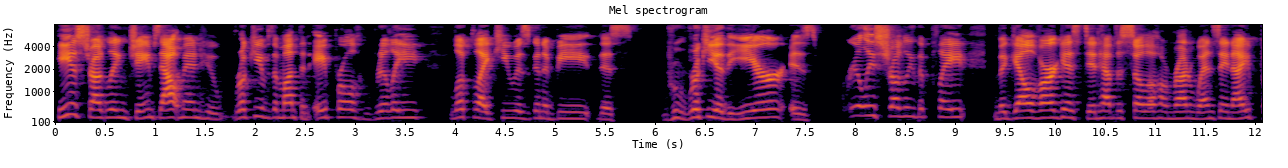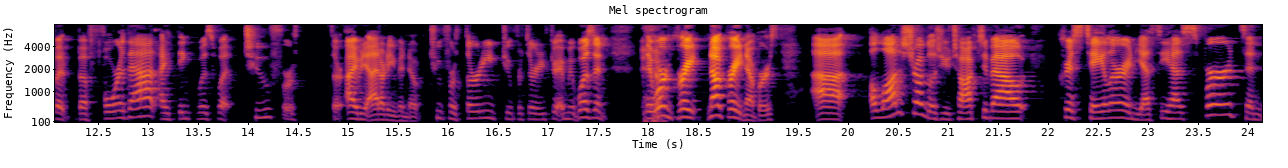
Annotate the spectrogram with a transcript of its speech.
he is struggling. James Outman, who rookie of the month in April, who really looked like he was going to be this who rookie of the year, is really struggling the plate. Miguel Vargas did have the solo home run Wednesday night, but before that, I think was what two for. I mean, I don't even know. Two for 30, two for 33. I mean, it wasn't, they weren't great, not great numbers. Uh, a lot of struggles. You talked about Chris Taylor, and yes, he has spurts, and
